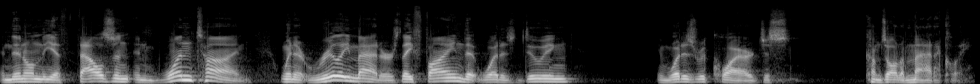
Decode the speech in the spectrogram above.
And then on the a thousand and one time, when it really matters, they find that what is doing and what is required just comes automatically.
